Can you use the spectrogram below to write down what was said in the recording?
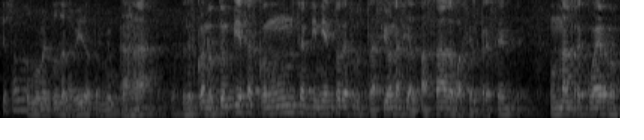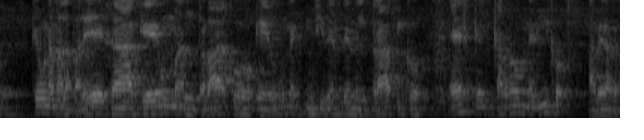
Que son los momentos de la vida también. pues, Ajá. Entonces cuando tú empiezas con un sentimiento de frustración hacia el pasado o hacia el presente, un mal recuerdo, que una mala pareja, que un mal trabajo, que un incidente en el tráfico, es que el cabrón me dijo, a ver, a ver,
